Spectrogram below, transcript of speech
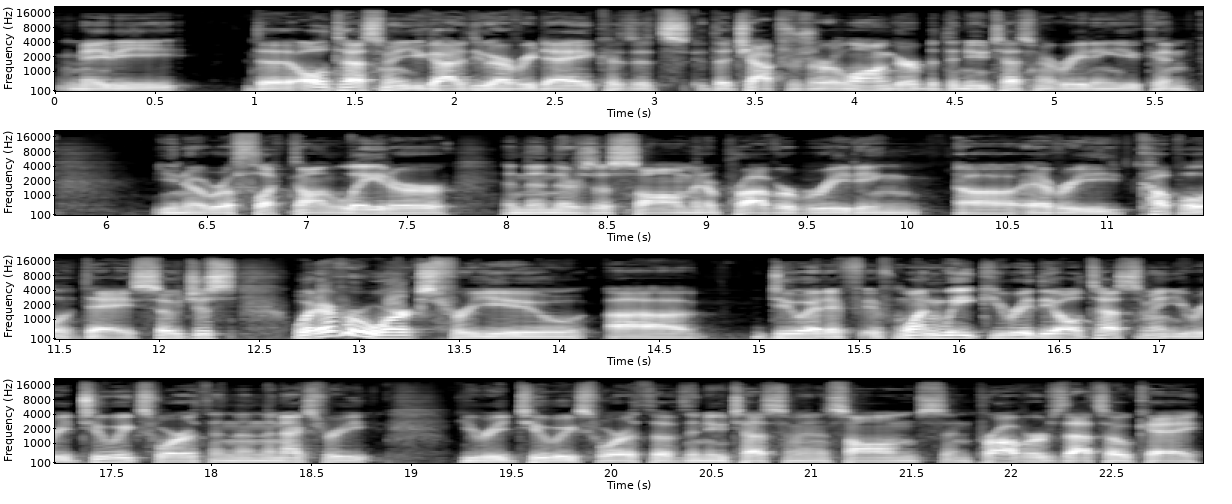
maybe the Old Testament you got to do every day because it's the chapters are longer, but the New Testament reading you can you know reflect on later and then there's a psalm and a proverb reading uh, every couple of days so just whatever works for you uh, do it if, if one week you read the old testament you read two weeks worth and then the next week you read two weeks worth of the new testament and psalms and proverbs that's okay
